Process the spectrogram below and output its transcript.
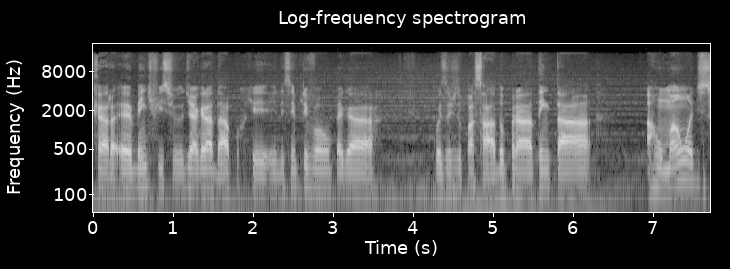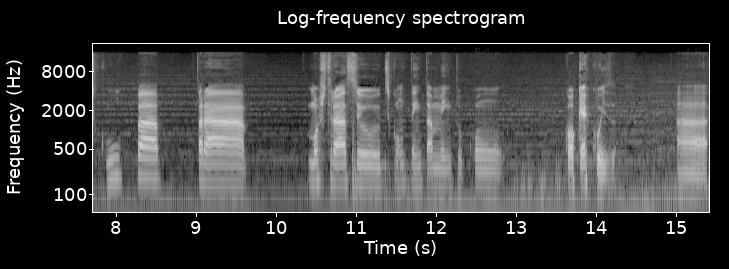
cara, é bem difícil de agradar porque eles sempre vão pegar coisas do passado para tentar arrumar uma desculpa para mostrar seu descontentamento com qualquer coisa. Uh,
